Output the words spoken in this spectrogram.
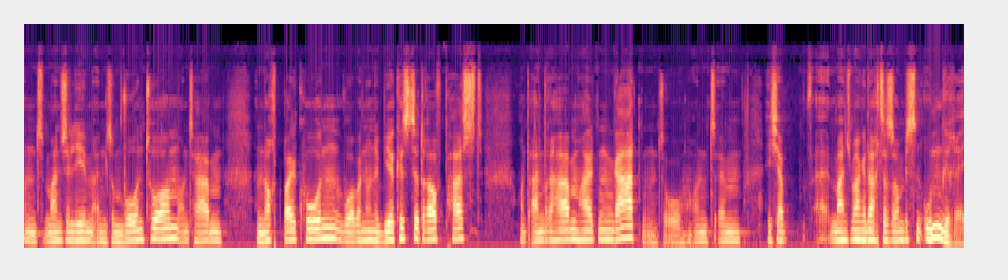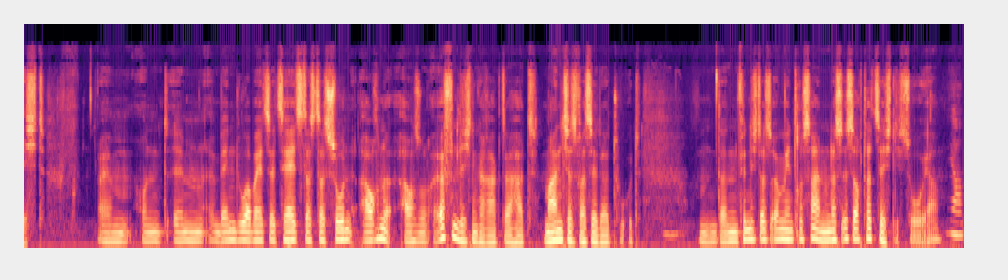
Und manche leben in so einem Wohnturm und haben einen Nordbalkon, wo aber nur eine Bierkiste drauf passt. Und andere haben halt einen Garten, so. Und ähm, ich habe manchmal gedacht, das ist auch ein bisschen ungerecht. Ähm, und ähm, wenn du aber jetzt erzählst, dass das schon auch, eine, auch so einen öffentlichen Charakter hat, manches, was er da tut, ähm, dann finde ich das irgendwie interessant. Und das ist auch tatsächlich so, ja. Ja,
